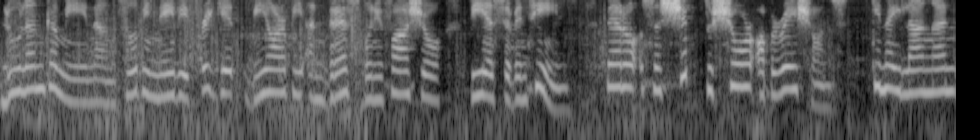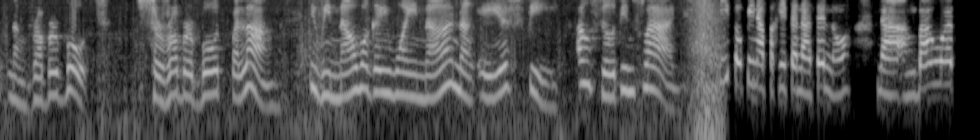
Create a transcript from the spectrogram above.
Lulan kami ng Philippine Navy Frigate BRP Andres Bonifacio PS-17 pero sa ship-to-shore operations, kinailangan ng rubber boat. Sa rubber boat pa lang, iwinawagayway na ng AFP ang Philippine flag. Dito pinapakita natin no na ang bawat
